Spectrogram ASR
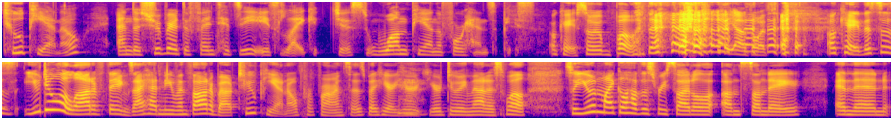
two piano, and the Schubert Fantasy is like just one piano four hands piece. Okay, so both. yeah, both. okay, this is you do a lot of things. I hadn't even thought about two piano performances, but here you're you're doing that as well. So you and Michael have this recital on Sunday and then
